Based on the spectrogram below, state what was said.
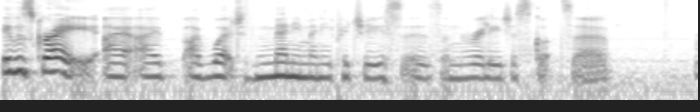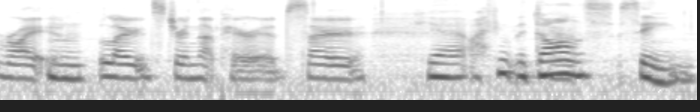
it was great I, I, I worked with many many producers and really just got to write mm. loads during that period so yeah, I think the dance yeah. scene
